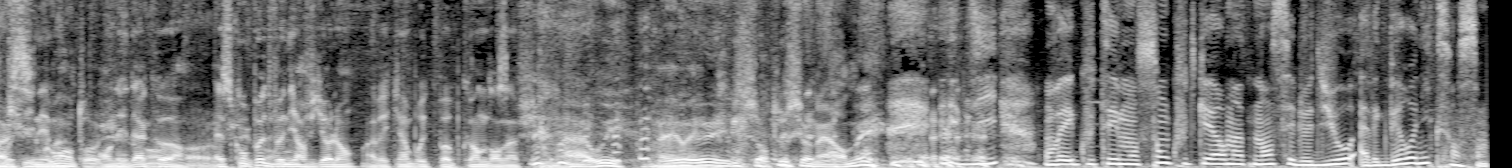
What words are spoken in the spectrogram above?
Ah, au cinéma contre, On est d'accord. Est-ce qu'on peut devenir violent avec un bruit de pop-corn dans un film Ah oui, oui, oui, oui, surtout si on est armé. Eddie, on va écouter mon son coup de cœur maintenant, c'est le duo avec Véronique Sanson.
